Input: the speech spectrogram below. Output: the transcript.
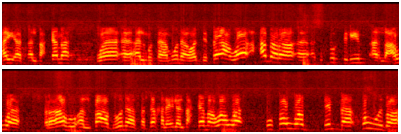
هيئة المحكمة والمتهمون والدفاع. وحضر الدكتور سليم العوة رآه البعض هنا قد دخل إلى المحكمة وهو مفوض مما فوض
